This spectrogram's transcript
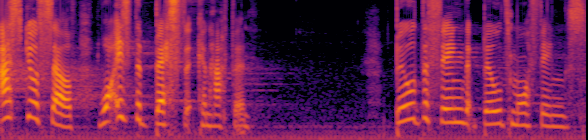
Ask yourself, what is the best that can happen? Build the thing that builds more things.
